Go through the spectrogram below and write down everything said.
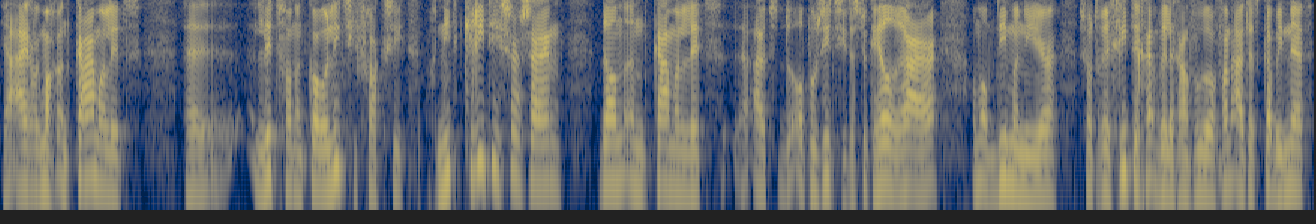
Ja, eigenlijk mag een Kamerlid uh, lid van een coalitiefractie mag niet kritischer zijn dan een Kamerlid uit de oppositie. Dat is natuurlijk heel raar om op die manier een soort regie te gaan, willen gaan voeren vanuit het kabinet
